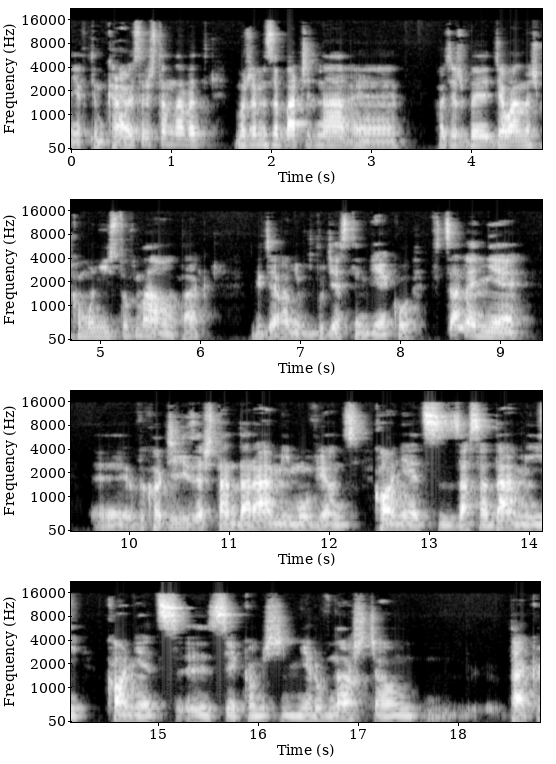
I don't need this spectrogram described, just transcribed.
nie w tym kraju. Zresztą nawet możemy zobaczyć na e, chociażby działalność komunistów Mao, tak? Gdzie oni w XX wieku wcale nie e, wychodzili ze sztandarami, mówiąc koniec z zasadami, koniec e, z jakąś nierównością, tak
